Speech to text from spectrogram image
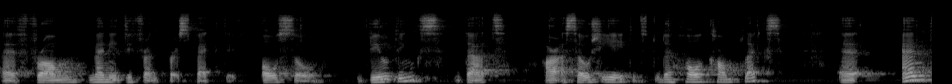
uh, from many different perspectives. Also buildings that are associated to the whole complex uh, and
